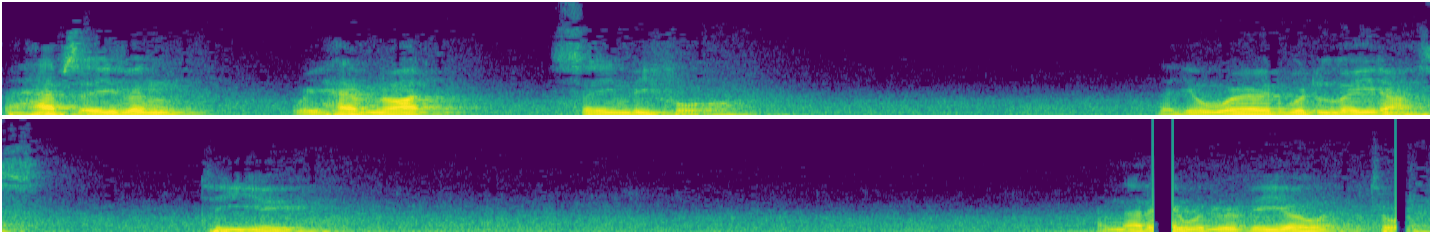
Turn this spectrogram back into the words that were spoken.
perhaps even we have not seen before. That your word would lead us to you. And that it would reveal to us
